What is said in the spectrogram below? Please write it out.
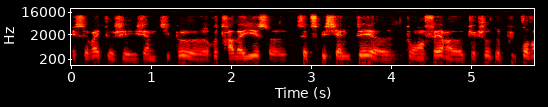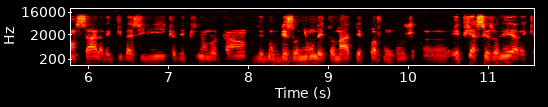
Et c'est vrai que j'ai un petit peu retravaillé cette spécialité pour en faire quelque chose de plus provençal avec du basilic, des pignons de pain, des, donc des oignons, des tomates, des poivrons rouges, et puis assaisonné avec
